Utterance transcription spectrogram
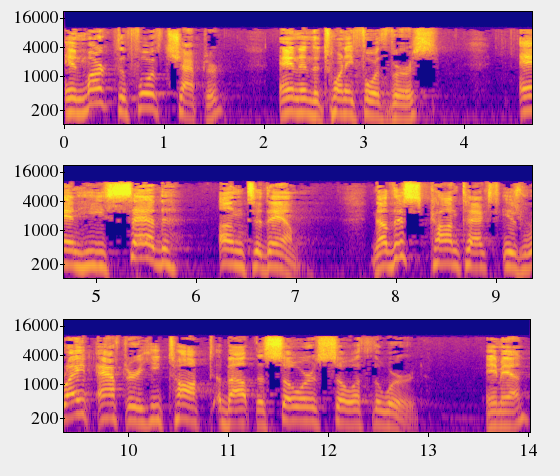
in Mark, the fourth chapter, and in the 24th verse, and he said unto them. Now, this context is right after he talked about the sower soweth the word. Amen?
